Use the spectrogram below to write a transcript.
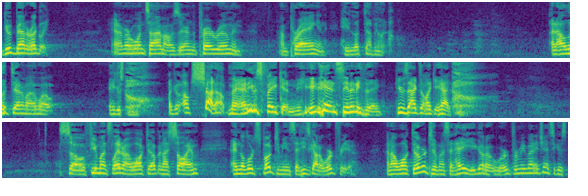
good, bad, or ugly. And I remember one time I was there in the prayer room and I'm praying, and he looked up and went, and I looked at him, I went, and he goes, oh. I go, oh, shut up, man. He was faking. He, hadn't seen anything. He was acting like he had. So a few months later, I walked up and I saw him, and the Lord spoke to me and said, He's got a word for you. And I walked over to him. I said, Hey, you got a word for me by any chance? He goes,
